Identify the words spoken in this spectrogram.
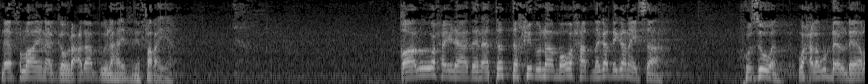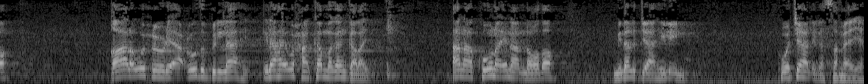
Neefloa inaad gowracdaan buu ilaahay idin farayaa. Qaaluu waxay idhaahdeen atattakhidunaa ma waxaad naga dhiganaysaa husuwan wax lagu dheeldheelo. Qaala wuxuu idhi acuudu billaahi ilaahay waxaan ka magan galay. An akuuna inaan noqdo min aljaahiliin kuwa jahliga sameeya.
